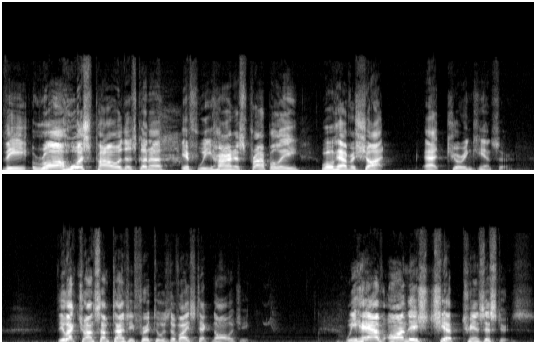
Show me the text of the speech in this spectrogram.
The raw horsepower that's going to, if we harness properly, will have a shot at curing cancer. The electron, sometimes referred to as device technology. We have on this chip transistors.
